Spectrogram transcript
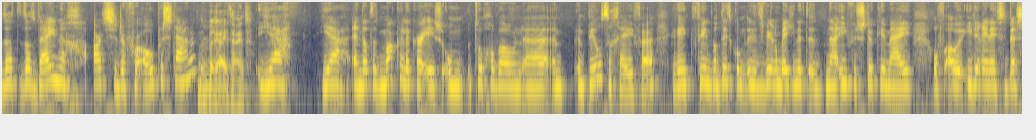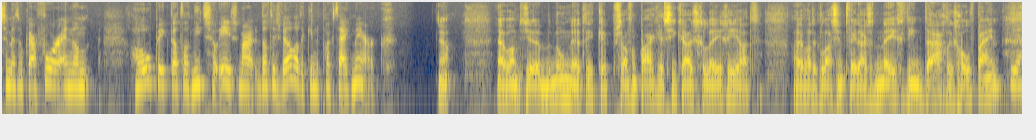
dat, dat weinig artsen ervoor openstaan. De bereidheid. Ja, ja, en dat het makkelijker is om toch gewoon eh, een, een pil te geven. Kijk, ik vind, want dit, komt, dit is weer een beetje het, het naïeve stuk in mij. Of oh, iedereen heeft het beste met elkaar voor. En dan hoop ik dat dat niet zo is. Maar dat is wel wat ik in de praktijk merk. Ja. ja, want je benoemde net, ik heb zelf een paar keer in het ziekenhuis gelegen. Je had, eh, wat ik las in 2019, dagelijks hoofdpijn. Ja.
